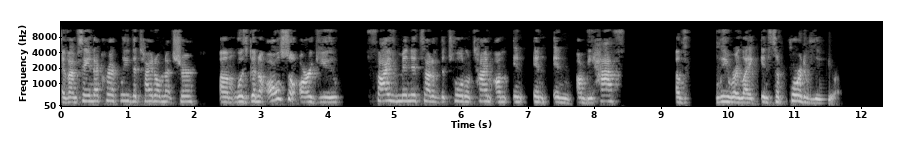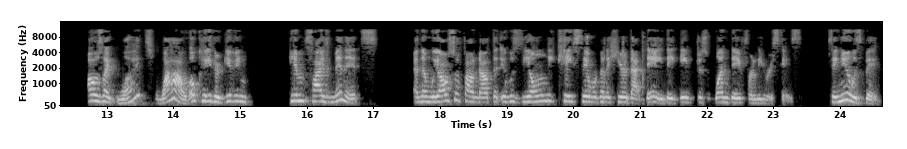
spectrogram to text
if i'm saying that correctly the title i'm not sure um, was going to also argue five minutes out of the total time on in, in, in on behalf of Leroy, like in support of Leroy. I was like, what? Wow. Okay. They're giving him five minutes. And then we also found out that it was the only case they were going to hear that day. They gave just one day for Leroy's case. They knew it was big,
